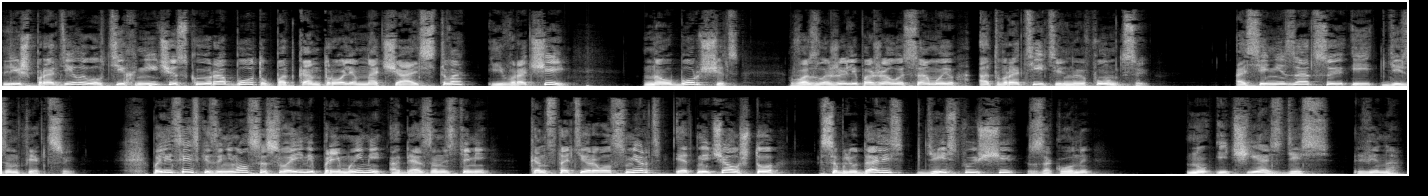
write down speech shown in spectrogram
лишь проделывал техническую работу под контролем начальства и врачей. На уборщиц возложили, пожалуй, самую отвратительную функцию – осенизацию и дезинфекцию. Полицейский занимался своими прямыми обязанностями, констатировал смерть и отмечал, что соблюдались действующие законы. Ну и чья здесь вина?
